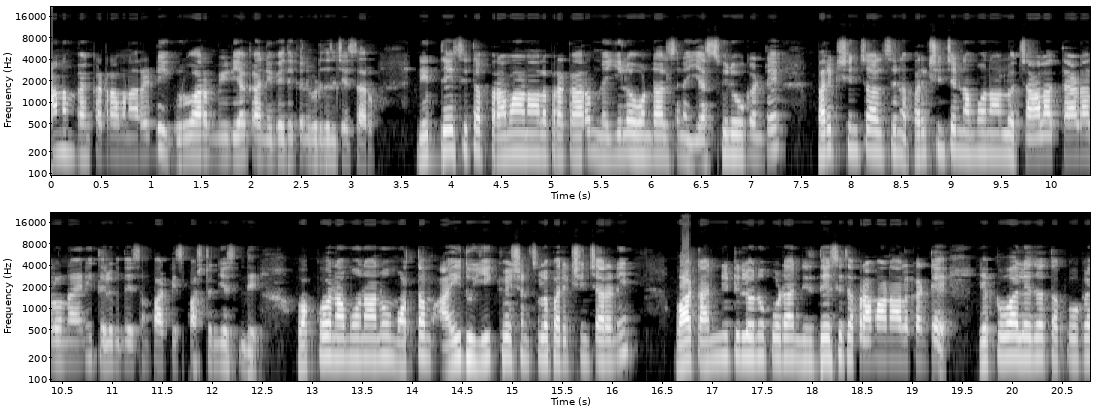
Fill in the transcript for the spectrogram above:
ఆనం వెంకటరమణారెడ్డి గురువారం మీడియాకు ఆ నివేదికను విడుదల చేశారు. నిర్దేశిత ప్రమాణాల ప్రకారం నెయ్యిలో ఉండాల్సిన ఎస్ విలువ కంటే పరీక్షించాల్సిన పరీక్షించిన నమూనాల్లో చాలా తేడాలు ఉన్నాయని తెలుగుదేశం పార్టీ స్పష్టం చేసింది. ఒక్కో నమూనాను మొత్తం ఐదు ఈక్వేషన్స్లో పరీక్షించారని వాటన్నిటిలోనూ కూడా నిర్దేశిత ప్రమాణాల కంటే ఎక్కువ లేదా తక్కువగా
